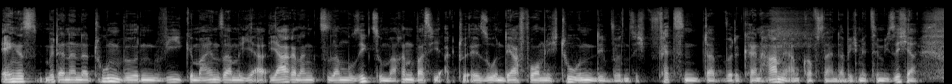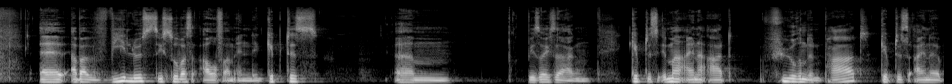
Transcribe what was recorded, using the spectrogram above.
Enges miteinander tun würden, wie gemeinsame Jahr, jahrelang zusammen Musik zu machen, was sie aktuell so in der Form nicht tun. Die würden sich fetzen, da würde kein Haar mehr am Kopf sein, da bin ich mir ziemlich sicher. Äh, aber wie löst sich sowas auf am Ende? Gibt es, ähm, wie soll ich sagen, gibt es immer eine Art führenden Part? Gibt es eine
